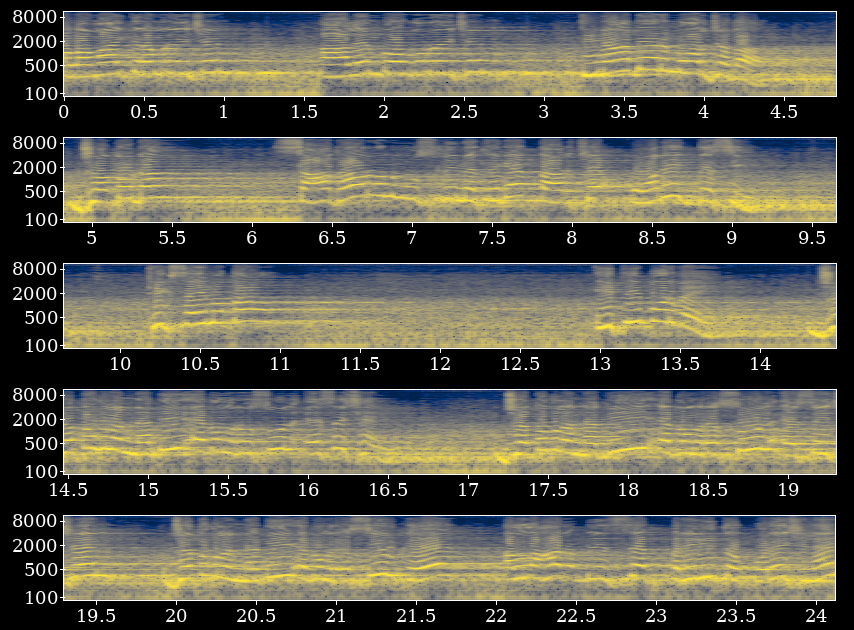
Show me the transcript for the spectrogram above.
ওলামাইকেরাম রয়েছেন আলেমবর্গ রয়েছেন, তিনাদের মর্যাদা যতটা সাধারণ মুসলিমের থেকে তার চেয়ে অনেক বেশি। ঠিক সেই মতো ইতিপূর্বে যতগুলো নবী এবং রসুল এসেছেন, যতগুলো নবী এবং রসুল এসেছেন, যতগুলো নবী এবং রসুলকে আল্লাহ রবুল ইজ্জত প্রেরিত করেছিলেন,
